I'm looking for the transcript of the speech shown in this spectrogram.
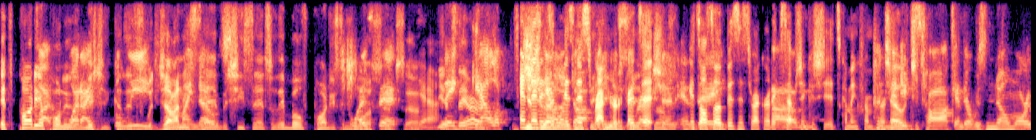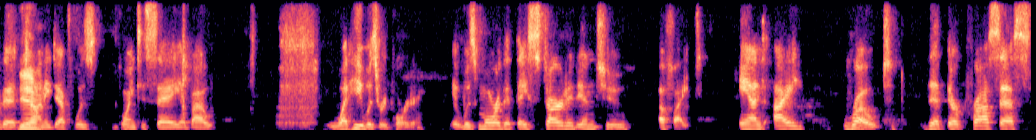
It's party But opponent admission because it's what Johnny said, but she said so. they're both parties to the lawsuit. So Yeah. they galloped. And then it's a business record. It's, a, it's also a business record exception um, because it's coming from her continued notes. to talk, and there was no more that Johnny Depp was going to say about what he was reporting. It was more that they started into a fight. And I wrote that their process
